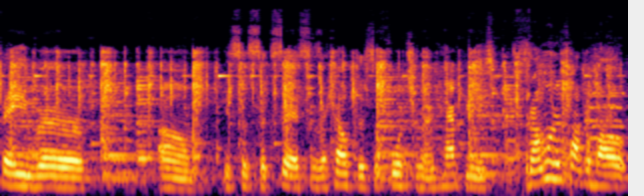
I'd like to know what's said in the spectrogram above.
favor. Um, it's a success, it's a health, it's a fortune and happiness. But I want to talk about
